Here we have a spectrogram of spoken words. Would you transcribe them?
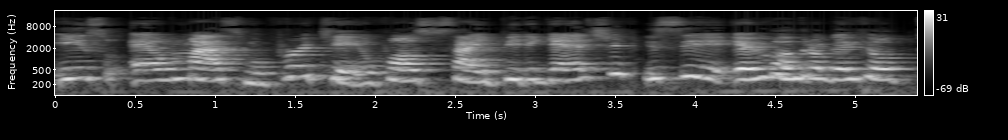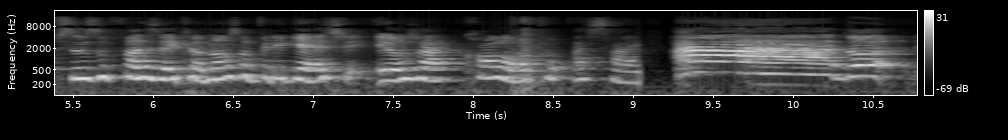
Isso é o máximo, porque eu posso sair piriguete e se eu encontro alguém que eu preciso fazer que eu não sou piriguete, eu já coloco a saia. Ah, adoro!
